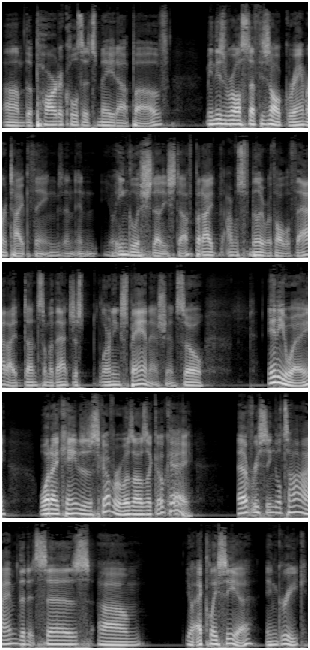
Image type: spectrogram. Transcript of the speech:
um, the particles it's made up of. I mean, these are all stuff. These are all grammar type things and, and you know English study stuff. But I I was familiar with all of that. I'd done some of that just learning Spanish, and so anyway, what I came to discover was I was like, okay, every single time that it says um, you know ecclesia in Greek,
